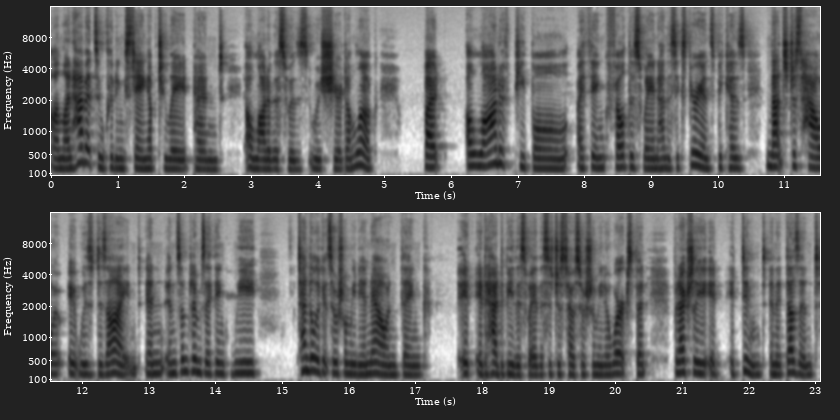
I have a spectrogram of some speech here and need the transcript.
online habits, including staying up too late, and a lot of this was was sheer dumb luck. But a lot of people, I think, felt this way and had this experience because that's just how it, it, was designed. And and sometimes I think we tend to look at social media now and think it, it had to be this way. This is just how social media works. But but actually it it didn't and it doesn't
